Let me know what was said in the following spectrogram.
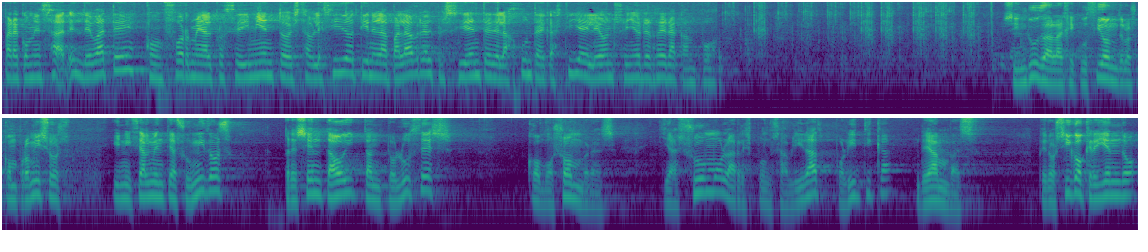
Para comenzar el debate, conforme al procedimiento establecido, tiene la palabra el presidente de la Junta de Castilla y León, señor Herrera Campo. Sin duda, la ejecución de los compromisos inicialmente asumidos presenta hoy tanto luces como sombras y asumo la responsabilidad política de ambas, pero sigo creyendo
